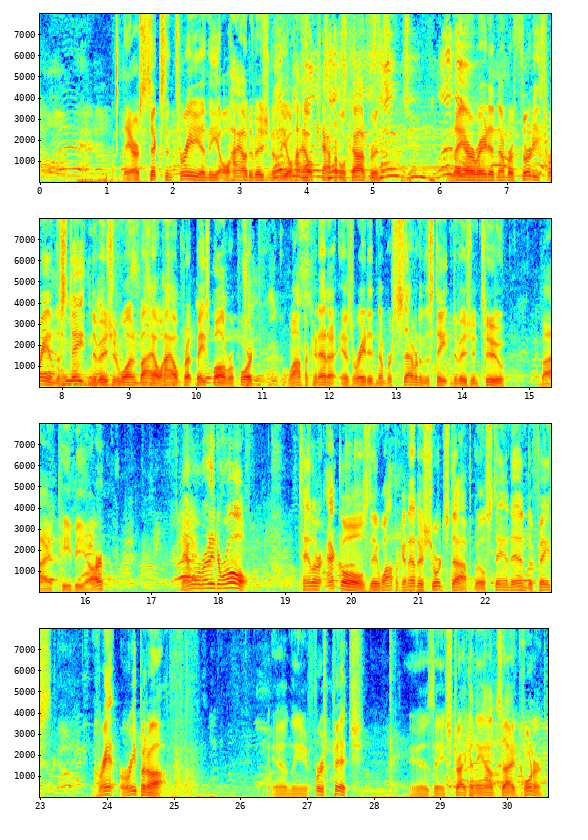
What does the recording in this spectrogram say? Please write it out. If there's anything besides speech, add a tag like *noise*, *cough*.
They are 6 and 3 in the Ohio division of the Ohio Capital Conference. They are rated number 33 in the state in Division 1 by Ohio Prep Baseball Report. Wapakoneta is rated number 7 in the state in Division 2 by PBR. And we're ready to roll. Taylor Eccles, the Wapakoneta shortstop, will stand in to face Grant Riepenoff. And the first pitch is a strike in the outside corner.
